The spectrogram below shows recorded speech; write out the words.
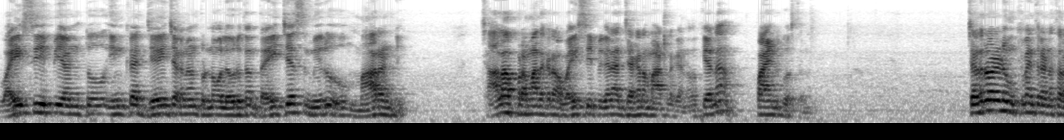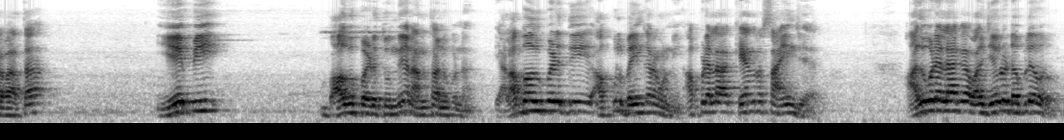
వైసీపీ అంటూ ఇంకా జై జగన్ అంటూ ఉన్న వాళ్ళు ఎవరైతే దయచేసి మీరు మారండి. చాలా ప్రమాదకరం వైసీపీ కానీ జగన్ మాటలు కానీ ఓకేనా? పాయింట్కి వస్తున్నాను. చంద్రబాబు నాయుడు ముఖ్యమంత్రి అయిన తర్వాత ఏపీ బాగుపడుతుంది అని అంతా అనుకున్నారు ఎలా బాగుపడుద్ది? అప్పులు భయంకరంగా ఉన్నాయి. అప్పుడు ఎలా కేంద్రం సాయం చేయాలి? అది కూడా ఎలాగ? వాళ్ళ జేబులో డబ్బులు ఎవరు?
